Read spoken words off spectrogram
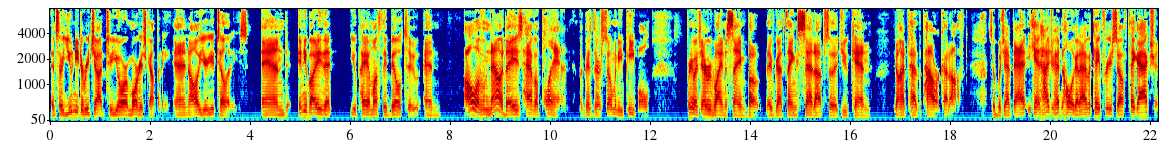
And so you need to reach out to your mortgage company and all your utilities and anybody that you pay a monthly bill to. And all of them nowadays have a plan because there's so many people, pretty much everybody in the same boat. They've got things set up so that you can, you don't have to have the power cut off. So, but you have to, you can't hide your head in the hole. You got to advocate for yourself. Take action.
